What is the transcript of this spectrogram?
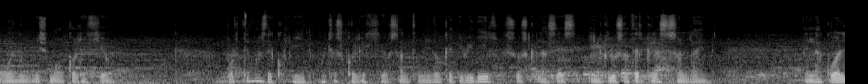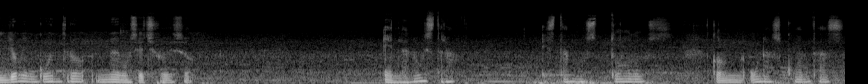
o en un mismo colegio. Por temas de COVID, muchos colegios han tenido que dividir sus clases, incluso hacer clases online. En la cual yo me encuentro, no hemos hecho eso. En la nuestra estamos todos con unas cuantas,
